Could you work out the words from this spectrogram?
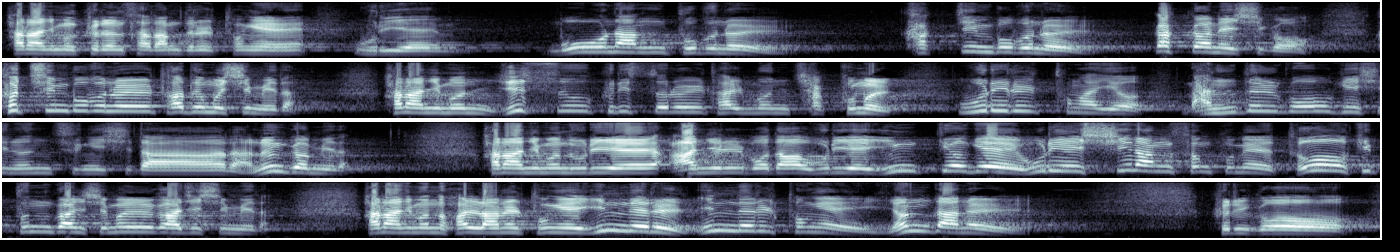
하나님은 그런 사람들을 통해 우리의 모난 부분을 각진 부분을 깎아내시고 거친 부분을 다듬으십니다. 하나님은 예수 그리스도를 닮은 작품을 우리를 통하여 만들고 계시는 중이시다라는 겁니다. 하나님은 우리의 안일보다 우리의 인격에 우리의 신앙 성품에 더 깊은 관심을 가지십니다. 하나님은 환란을 통해 인내를 인내를 통해 연단을 그리고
